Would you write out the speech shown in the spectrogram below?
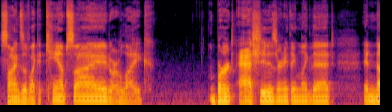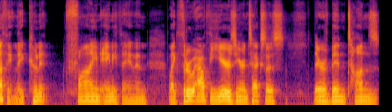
signs of like a campsite or like burnt ashes or anything like that and nothing they couldn't find anything and like throughout the years here in Texas there have been tons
